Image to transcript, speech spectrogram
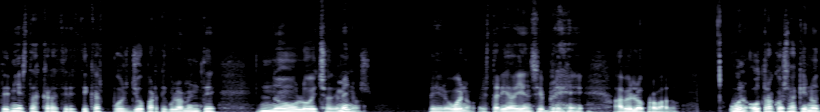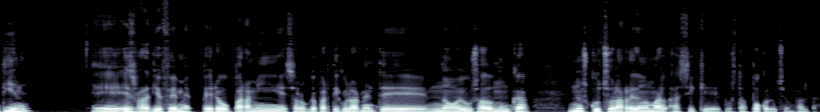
tenía estas características, pues yo particularmente no lo echo de menos. Pero bueno, estaría bien siempre haberlo probado. Bueno, otra cosa que no tiene eh, es radio FM, pero para mí es algo que particularmente no he usado nunca, no escucho la radio normal, así que pues tampoco lo he hecho en falta.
